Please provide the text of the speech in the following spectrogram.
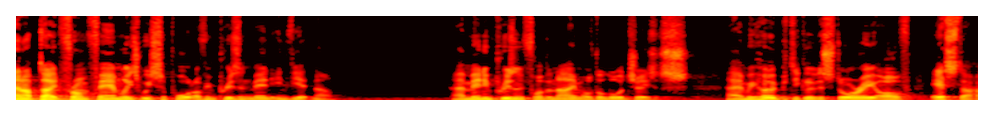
an update from families we support of imprisoned men in Vietnam. Uh, men imprisoned for the name of the Lord Jesus. And we heard particularly the story of Esther.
